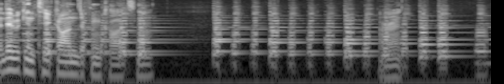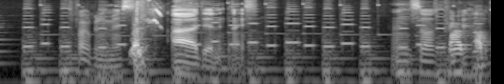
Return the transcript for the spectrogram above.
And then we can take on different cards now. Alright. It's probably gonna miss. Ah, uh, did it. Nice. And so it's pretty good.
